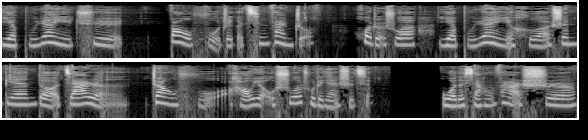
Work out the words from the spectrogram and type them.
也不愿意去报复这个侵犯者？或者说，也不愿意和身边的家人、丈夫、好友说出这件事情。我的想法是，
